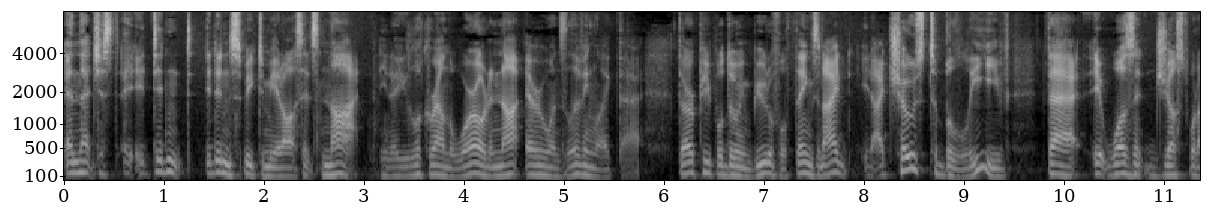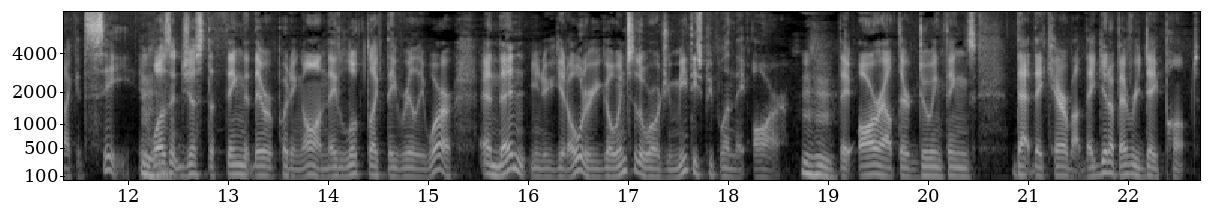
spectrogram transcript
And that just it didn't it didn't speak to me at all. So it's not. You know, you look around the world, and not everyone's living like that. There are people doing beautiful things, and I I chose to believe that it wasn't just what I could see. It mm-hmm. wasn't just the thing that they were putting on. They looked like they really were. And then, you know, you get older, you go into the world, you meet these people, and they are. Mm-hmm. They are out there doing things that they care about. They get up every day pumped.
